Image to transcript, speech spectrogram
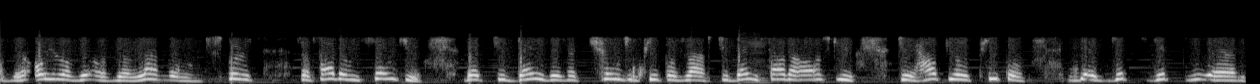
of the oil of, the, of your love and spirit. So, Father, we thank you that today there's a change in people's lives. Today, Father, I ask you to help your people get get, um,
